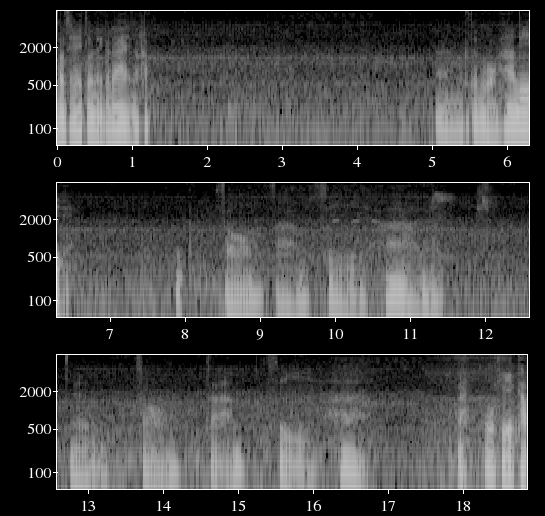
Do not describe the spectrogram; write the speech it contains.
เราจะใช้ตัวไหนก็ได้นะครับมันก็จะหน่วง 5 วิ2 3สี่ห้านะครับหนึ่ง สามสี่ห้าอะโอเคครับ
